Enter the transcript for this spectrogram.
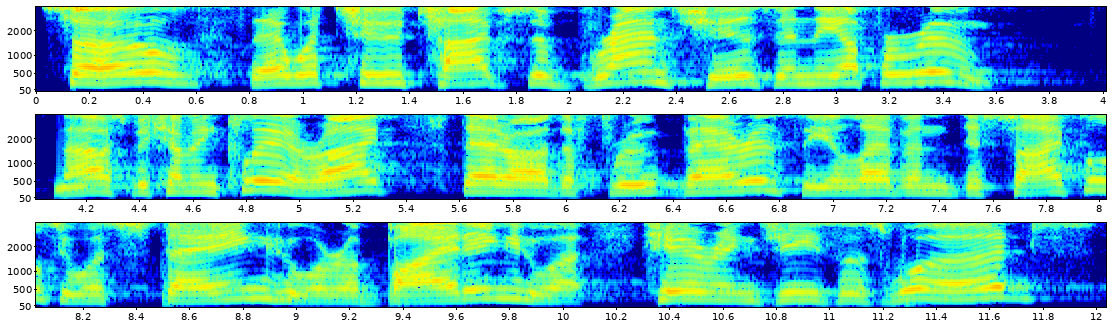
So there were two types of branches in the upper room. Now it's becoming clear, right? There are the fruit bearers, the 11 disciples who are staying, who are abiding, who are hearing Jesus' words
